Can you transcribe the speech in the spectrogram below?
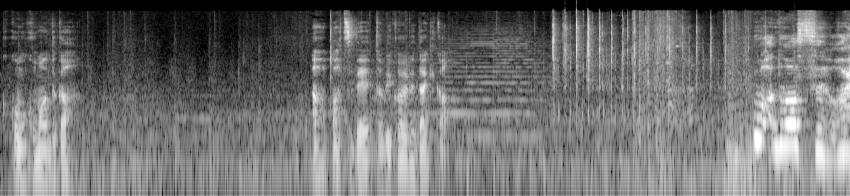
ここもコマンドか。あバツで飛び越えるだけか。うわノースおい。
